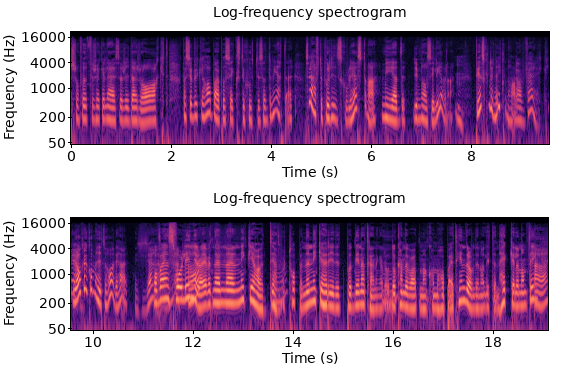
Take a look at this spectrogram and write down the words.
som får försöka lära sig att rida rakt. Fast jag brukar ha bara på 60-70 centimeter. Så jag har haft det på ridskolehästarna med gymnasieeleverna. Det skulle ni kunna ha. ja, verkligen. Jag kan komma hit och ha det här. Gärna. Och vad är en svår linje Ja. då? Jag vet när, när Nicky har... Det hade varit toppen. När Nicky har ridit på dina träningar då, Mm. då kan det vara att man kommer hoppa ett hinder om det är någon liten häck eller någonting. Ja.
